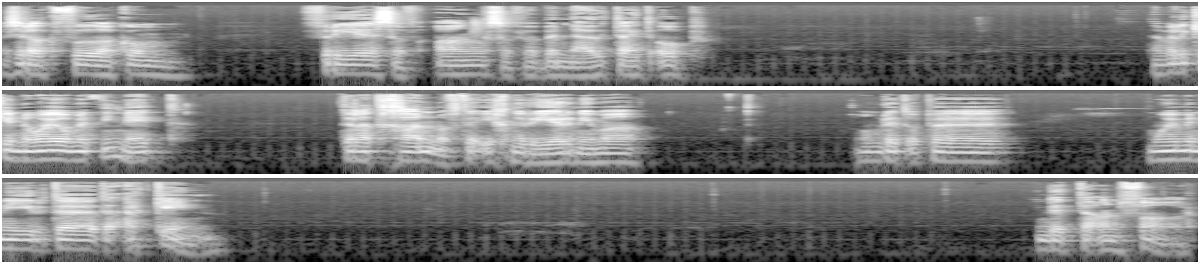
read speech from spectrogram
As jy dalk voel daar kom vrees of angs of 'n benoudheid op, dan wil ek jou nooi om dit nie net te laat gaan of te ignoreer nie, maar om dit op 'n mooi manier te te erken. En dit te aanvaar.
